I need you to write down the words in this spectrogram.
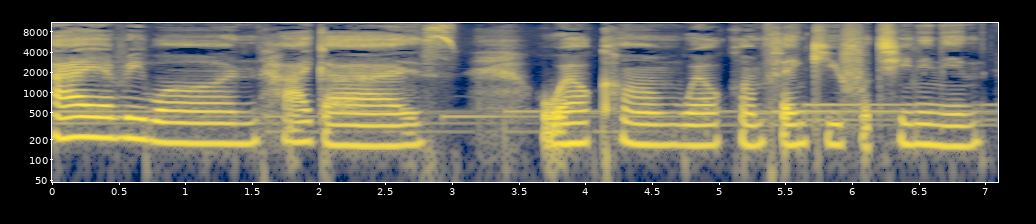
Hi everyone. Hi guys. Welcome, welcome. Thank you for tuning in.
